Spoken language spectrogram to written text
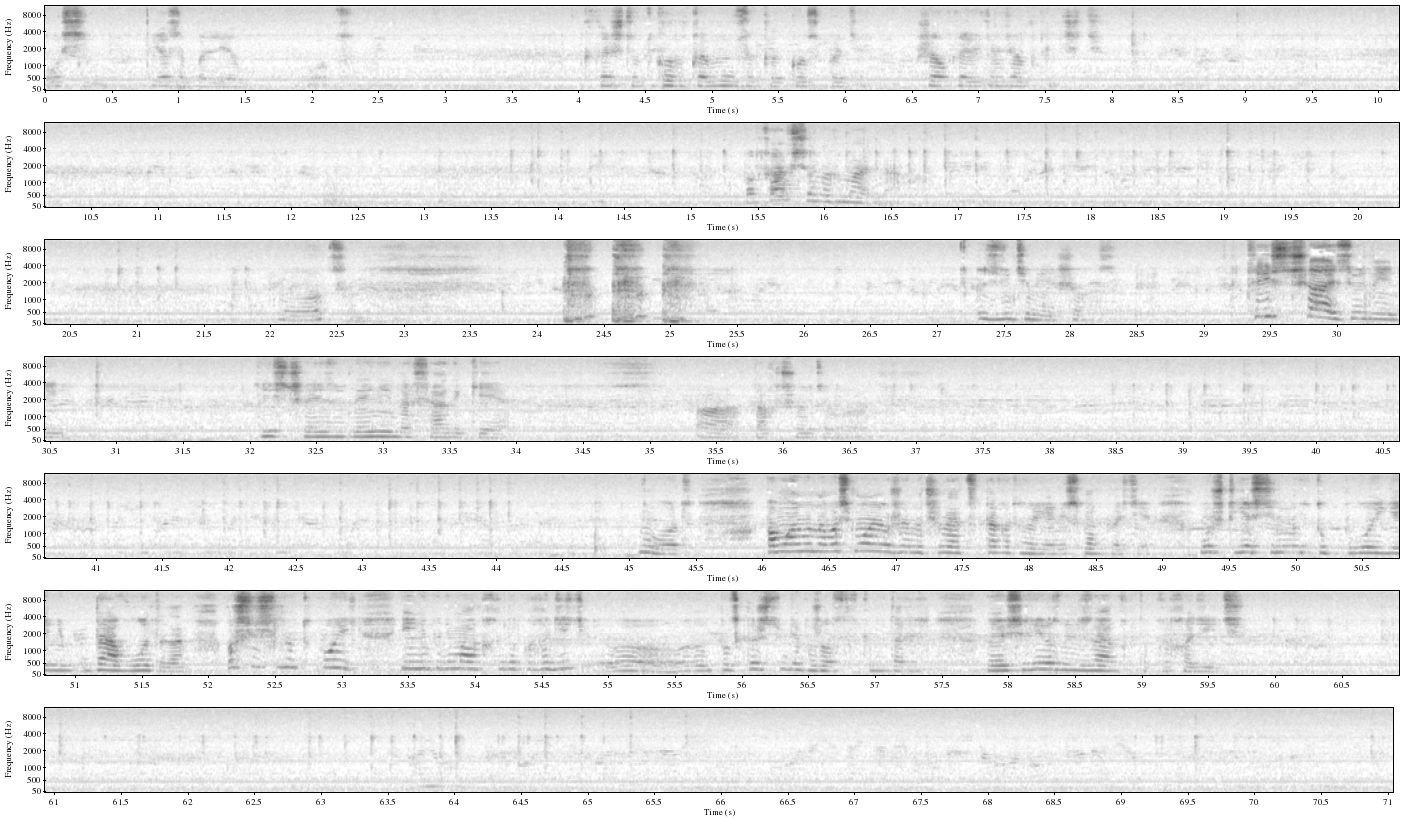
осень. Я заболел. Вот. Какая же тут громкая музыка, господи. Жалко, ее нельзя включить. Пока все нормально. Вот. Извините меня еще раз. Тысяча извинений. Тысяча извинений на Сянике. А, так что я Ну вот. По-моему, на восьмой уже начинается та, которую я не смог пройти. Может, я сильно тупой, я не... Да, вот она. Может, я сильно тупой и не понимаю, как это проходить. Э, подскажите мне, пожалуйста, в комментариях. Но я серьезно не знаю, как это проходить.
